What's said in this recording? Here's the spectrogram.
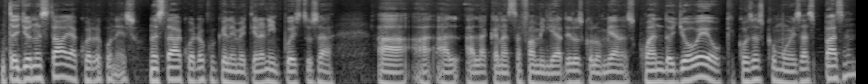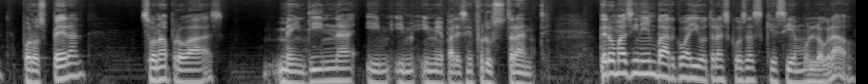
Entonces yo no estaba de acuerdo con eso, no estaba de acuerdo con que le metieran impuestos a, a- a- la canasta familiar de los colombianos. Cuando yo veo que cosas como esas pasan, prosperan, son aprobadas, me indigna y- y me parece frustrante. Pero más sin embargo hay otras cosas que sí hemos logrado.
